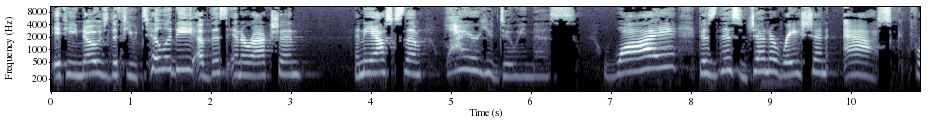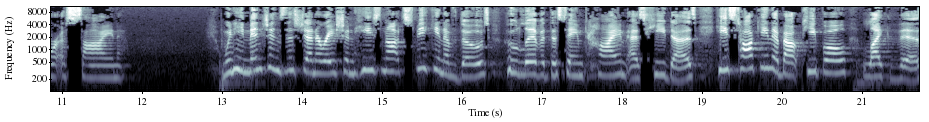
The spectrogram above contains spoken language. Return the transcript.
if he knows the futility of this interaction. And he asks them, Why are you doing this? Why does this generation ask for a sign? When he mentions this generation, he's not speaking of those who live at the same time as he does. He's talking about people like this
